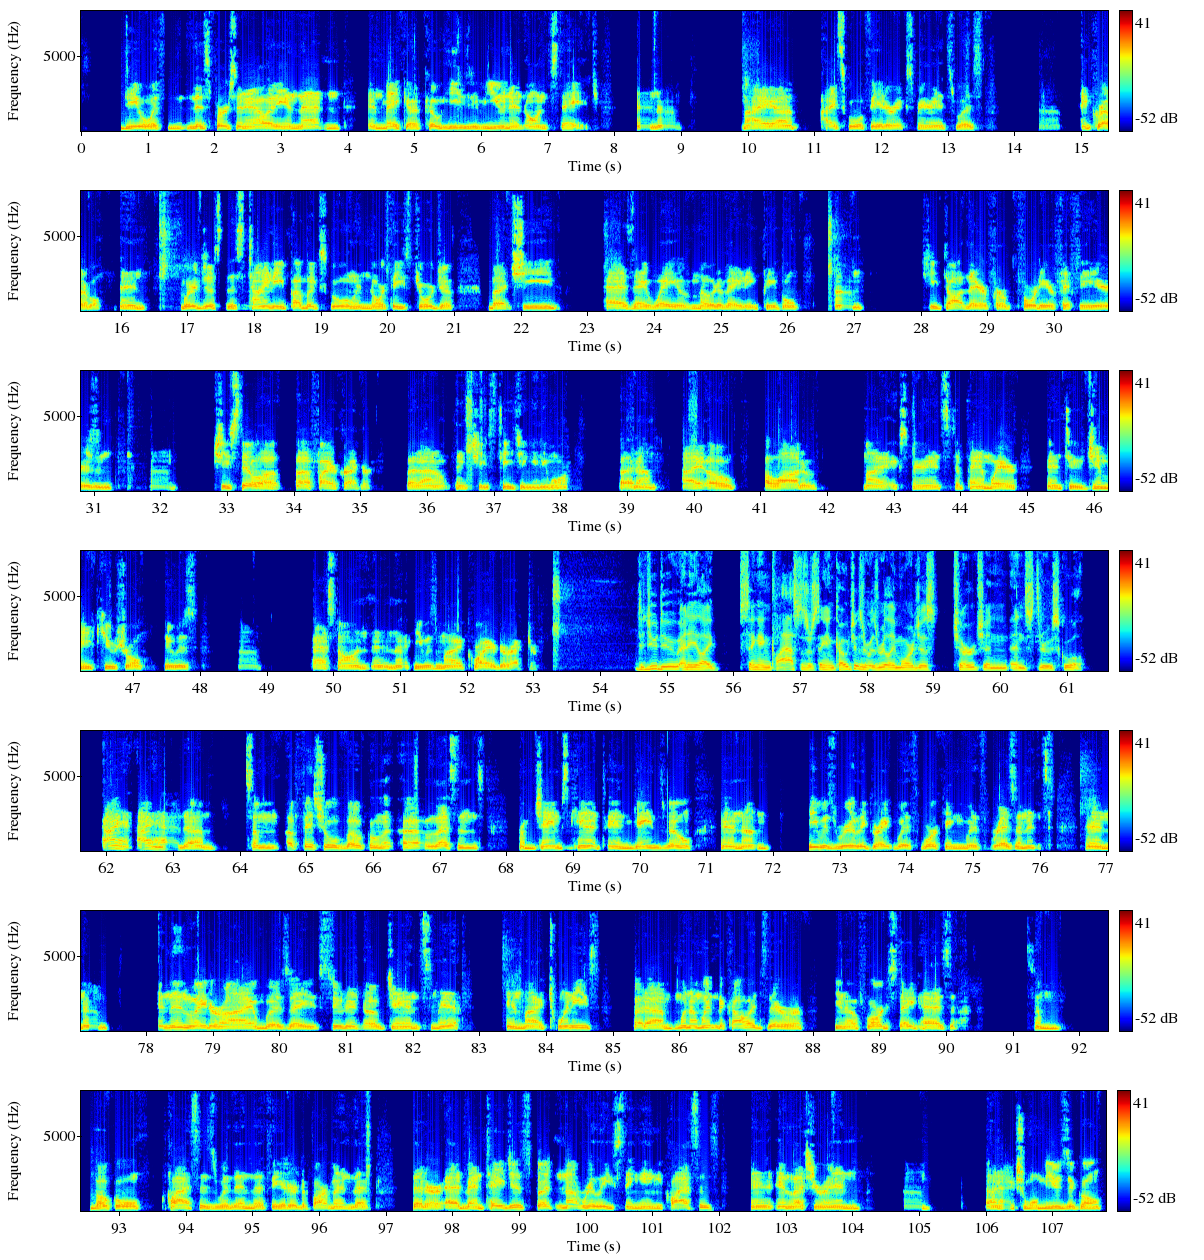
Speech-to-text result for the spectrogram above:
deal with this personality and that and and make a cohesive unit on stage. And um, my uh, high school theater experience was uh, incredible. And we're just this tiny public school in Northeast Georgia, but she has a way of motivating people. Um, she taught there for 40 or 50 years, and um, she's still a, a, firecracker, but I don't think she's teaching anymore. But um, I owe a lot of my experience to Pam Ware and to Jimmy Cutrell, who was um, passed on, and uh, he was my choir director. Did you do any like singing classes or singing coaches, or it was really more just church and and through school? I I had um, some official vocal uh, lessons from James Kent in Gainesville, and um, he was really great with working with resonance and um, and then later I was a student of Jan Smith in my 20s but um, when I went into college, there were, you know, Florida State has some vocal classes within the theater department that that are advantageous, but not really singing classes, and, unless you're in um, an actual musical.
